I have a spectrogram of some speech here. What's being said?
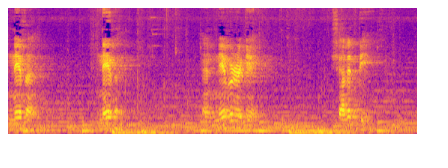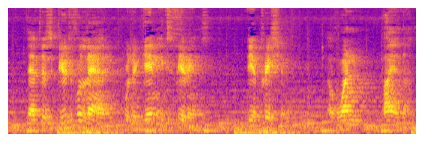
never, never, and never again shall it be that this beautiful land will again experience the oppression of one by another.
